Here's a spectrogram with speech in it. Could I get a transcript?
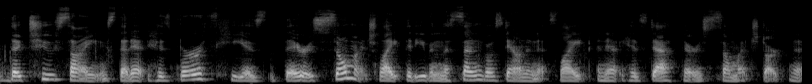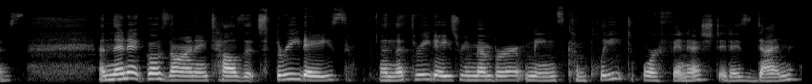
the two signs that at his birth he is there is so much light that even the sun goes down in its light, and at his death there is so much darkness. And then it goes on and tells it's three days and the three days, remember, means complete or finished. It is done.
